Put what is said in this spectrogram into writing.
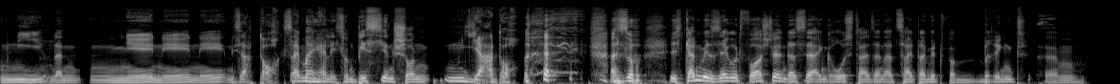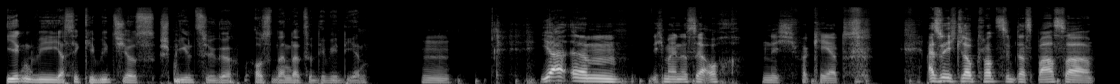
Nie. Und dann, nee, nee, nee. Und ich sage, doch, sei mal ehrlich, so ein bisschen schon. Ja, doch. also, ich kann mir sehr gut vorstellen, dass er einen Großteil seiner Zeit damit verbringt, ähm, irgendwie Jasikevicius Spielzüge auseinander zu dividieren. Hm. Ja, ähm, ich meine, ist ja auch nicht verkehrt. Also, ich glaube trotzdem, dass Barca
